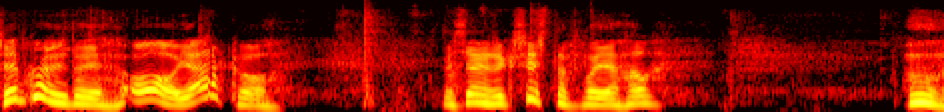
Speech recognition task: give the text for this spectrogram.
Szybko żeś dojechał. O, Jarko! Myślałem, że Krzysztof pojechał. Uff.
